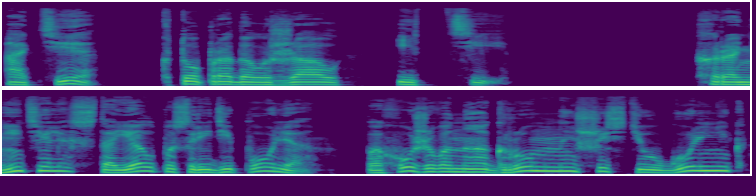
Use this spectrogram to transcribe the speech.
а те, кто продолжал идти. Хранитель стоял посреди поля, похожего на огромный шестиугольник,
